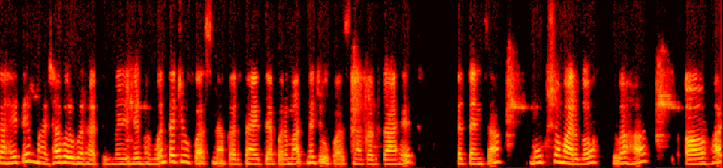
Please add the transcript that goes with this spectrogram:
काय आहे ते माझ्या बरोबर राहतील. म्हणजे जे भगवंताची उपासना करतायत त्या परमात्म्याची उपासना करतायत तर त्यांचा मोक्ष मार्ग किंवा हा हा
